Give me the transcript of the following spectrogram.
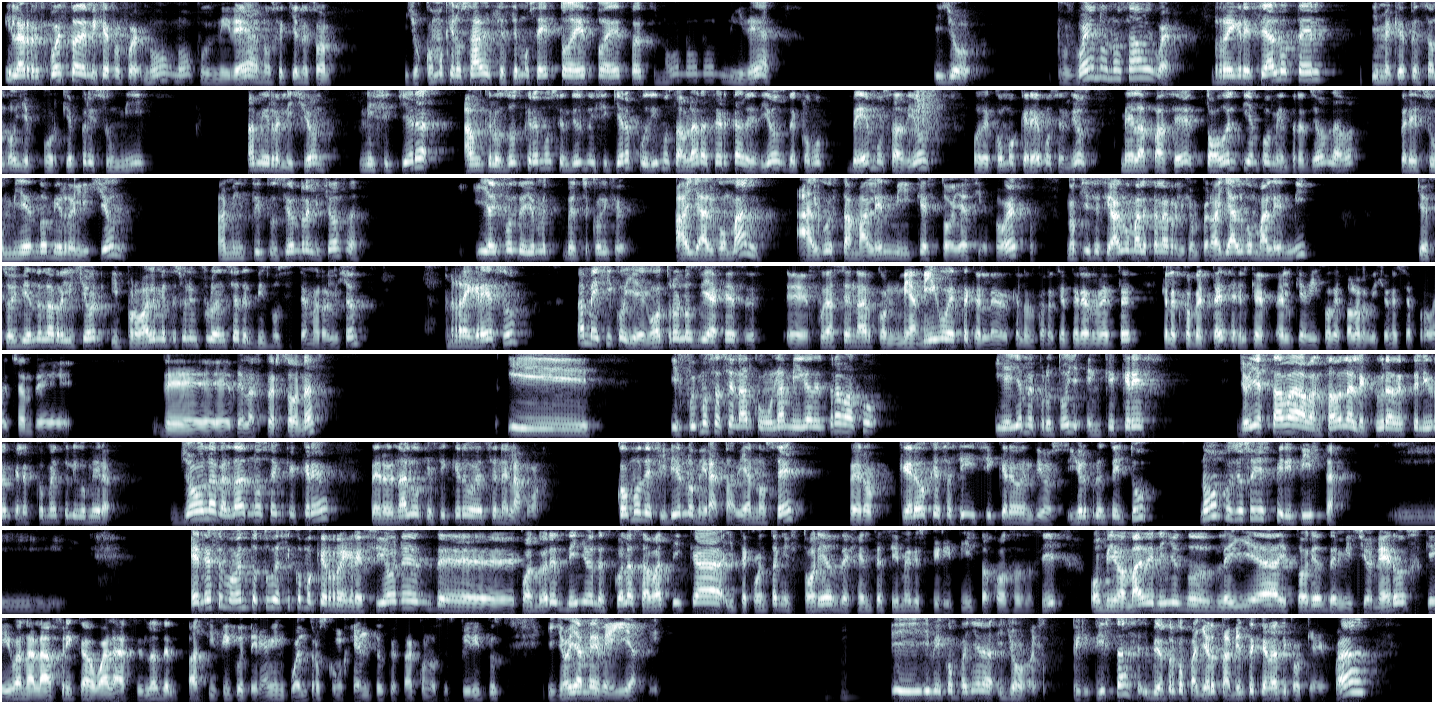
Y la respuesta de mi jefe fue, no, no, pues ni idea, no sé quiénes son. Y yo, ¿cómo que no sabes si hacemos esto, esto, esto, esto? No, no, no, ni idea. Y yo, pues bueno, no sabe, bueno. Regresé al hotel y me quedé pensando, oye, ¿por qué presumí a mi religión? Ni siquiera, aunque los dos creemos en Dios, ni siquiera pudimos hablar acerca de Dios, de cómo vemos a Dios o de cómo creemos en Dios. Me la pasé todo el tiempo mientras yo hablaba presumiendo mi religión, a mi institución religiosa. Y ahí fue donde yo me, me checó, dije, hay algo mal. algo está mal en mí que estoy haciendo esto. No quise decir algo mal está en la religión, pero hay algo mal en mí que estoy viendo en la religión y probablemente es una influencia del mismo sistema de religión. Regreso a México y en otro de los viajes eh, fui a cenar con mi amigo este que, que, los conocí anteriormente, que les comenté, el que, el que dijo de todas las religiones se aprovechan de, de, de las personas. Y, y fuimos a cenar con una amiga del trabajo y ella me preguntó, oye, ¿en qué crees? Yo ya estaba avanzado en la lectura de este libro que les comento y le digo, mira, yo la verdad no sé en qué creo, pero en algo que sí creo es en el amor. ¿Cómo definirlo? Mira, todavía no sé, pero creo que es así y sí creo en Dios. Y yo le pregunté, ¿y tú? No, pues yo soy espiritista. Y en ese momento tuve así como que regresiones de cuando eres niño en la escuela sabática y te cuentan historias de gente así medio espiritista o cosas así. O mi mamá de niños nos leía historias de misioneros que iban al África o a las islas del Pacífico y tenían encuentros con gentes que estaban con los espíritus. Y yo ya me veía así. Y, mi compañera, y yo, espiritista, y mi otro compañero también se queda así como que,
